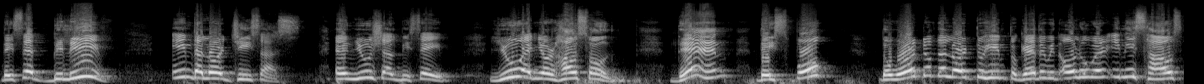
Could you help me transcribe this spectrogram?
They said, Believe in the Lord Jesus, and you shall be saved, you and your household. Then they spoke the word of the Lord to him together with all who were in his house.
